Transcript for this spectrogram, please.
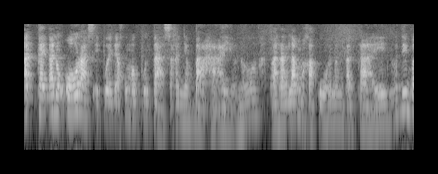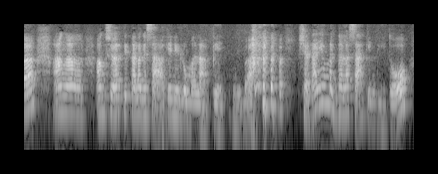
at kahit anong oras, eh, pwede akong magpunta sa kanyang bahay, no? Para lang makakuha ng pagkain, no? Di ba? Ang, ah, ang swerte talaga sa akin ay lumalapit, di ba? Siya na yung nagdala sa akin dito,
